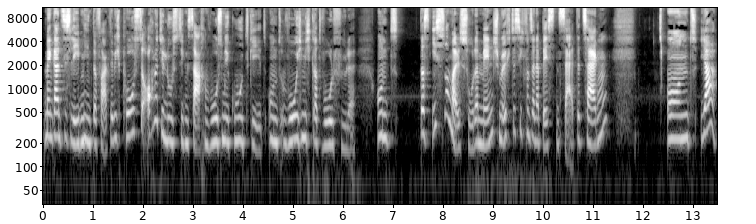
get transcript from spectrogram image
mein ganzes Leben hinterfragt habe. Ich poste auch nicht die lustigen Sachen, wo es mir gut geht und wo ich mich gerade wohlfühle. Und das ist nun mal so. Der Mensch möchte sich von seiner besten Seite zeigen. Und ja,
